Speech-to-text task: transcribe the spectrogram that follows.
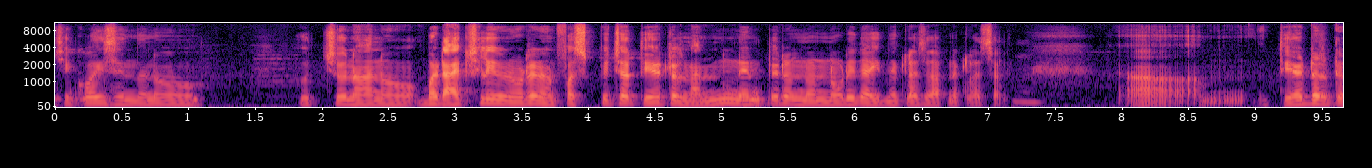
ಚಿಕ್ಕ ವಯಸ್ಸಿಂದನೂ ಹುಚ್ಚು ನಾನು. ಬಟ್ ಆ್ಯಕ್ಚುಲಿ ನೋಡಿದ್ರೆ ನಾನು ಫಸ್ಟ್ ಪಿಕ್ಚರ್ ಥಿಯೇಟ್ರಲ್ಲಿ ನನ್ನ ನೆನಪಿರೋ ನಾನು ನೋಡಿದೆ ಐದನೇ ಕ್ಲಾಸ್ ಆರನೇ ಕ್ಲಾಸಲ್ಲಿ ಥಿಯೇಟರ್ಗೆ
